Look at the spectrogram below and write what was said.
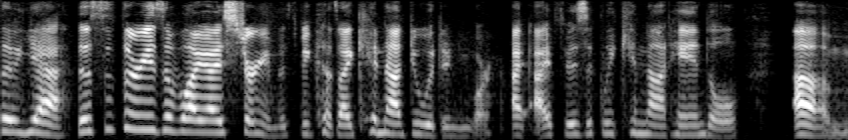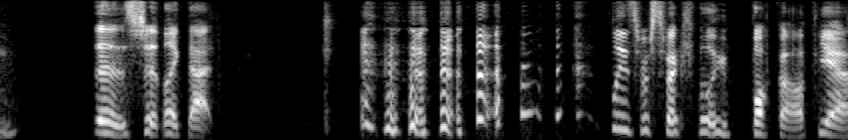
So yeah, this is the reason why I stream. It's because I cannot do it anymore. I, I physically cannot handle um the shit like that. Please respectfully fuck off. Yeah.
